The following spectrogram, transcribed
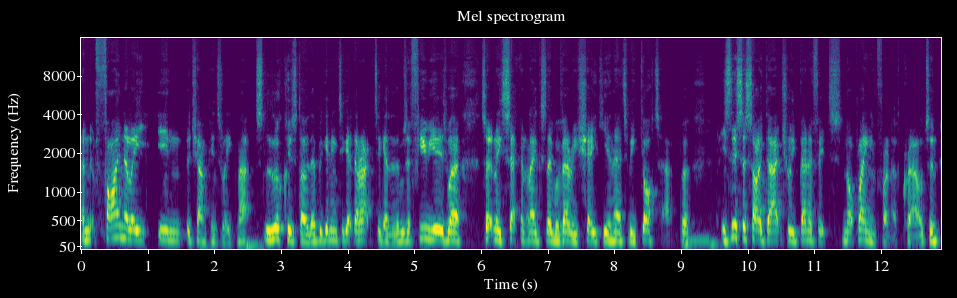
and finally in the Champions League match look as though they're beginning to get their act together. There was a few years where certainly second legs they were very shaky and there to be got at. But is this a side that actually benefits not playing in front of crowds? And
